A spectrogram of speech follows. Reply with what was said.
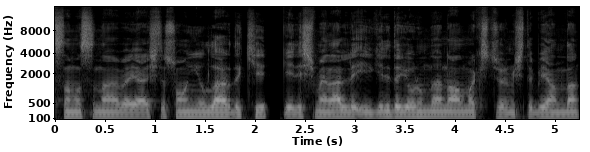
kıyaslamasına veya işte son yıllardaki gelişmelerle ilgili de yorumlarını almak istiyorum. İşte bir yandan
